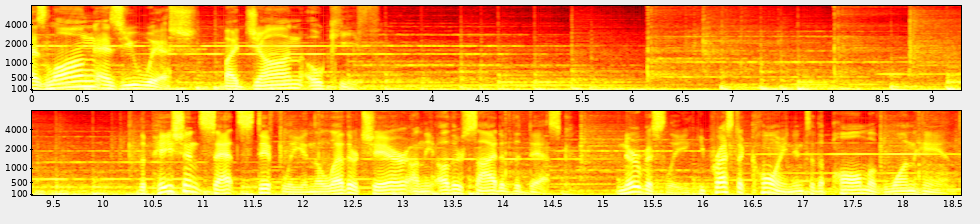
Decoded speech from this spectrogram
As Long as You Wish by John O'Keefe. The patient sat stiffly in the leather chair on the other side of the desk. Nervously, he pressed a coin into the palm of one hand.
